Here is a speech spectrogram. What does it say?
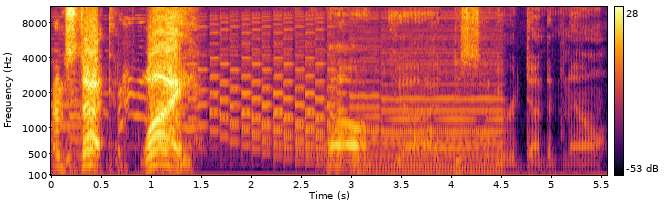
I'm stuck. Why? Oh god, this is gonna be redundant now.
